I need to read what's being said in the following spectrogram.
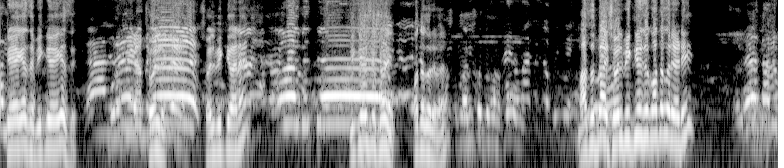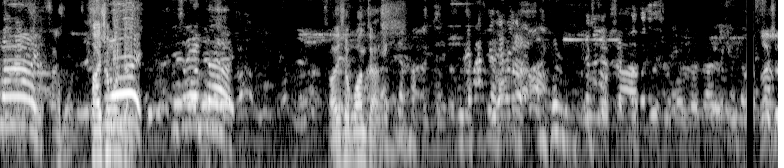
বিক্রি হয়ে গেছে, বিক্রি হয়ে গেছে? শৈল শৈল বিক্রি হয় না? বিক্রি হয়েছে শৈল। কত করে, ভাই? মাসুদ ভাই, শৈল বিক্রি হয়েছে কত করে এটি ছয়শো পঞ্চাশ। তিনশো পঞ্চাশ। ছয়শো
